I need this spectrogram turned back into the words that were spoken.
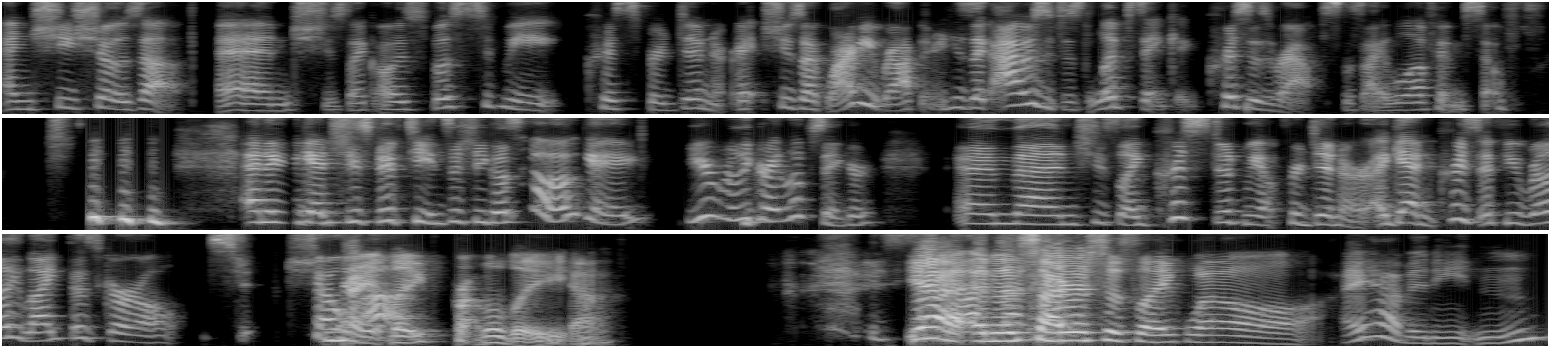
and she shows up, and she's like, "Oh, I was supposed to meet Chris for dinner." She's like, "Why are you rapping?" And he's like, "I was just lip syncing Chris's raps because I love him so much." and again, she's 15, so she goes, "Oh, okay, you're a really great lip syncer." And then she's like, "Chris stood me up for dinner." Again, Chris, if you really like this girl, show right up. like probably yeah It's yeah and then cyrus is like well i haven't eaten.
